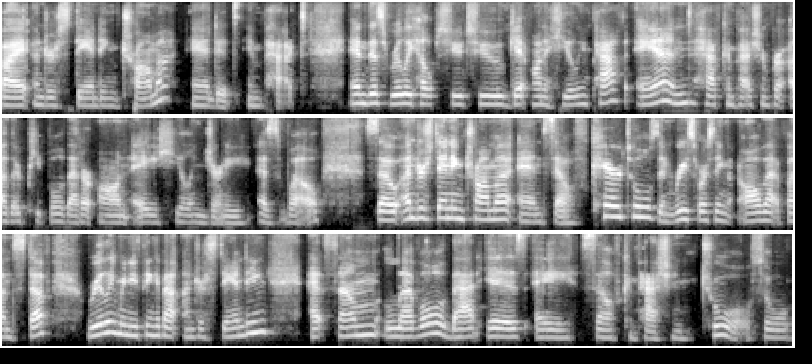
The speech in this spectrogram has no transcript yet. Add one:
by understanding trauma and its impact. And this really helps you to get on a healing path and have compassion for other people that are on a healing journey as well. So, understanding trauma and self care tools and resourcing, all that fun stuff, really, when you think about understanding at some level, that is a self compassion tool. So,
